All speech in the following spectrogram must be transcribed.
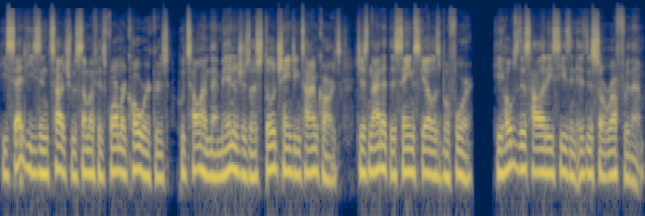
He said he's in touch with some of his former coworkers who tell him that managers are still changing time cards, just not at the same scale as before. He hopes this holiday season isn't so rough for them.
